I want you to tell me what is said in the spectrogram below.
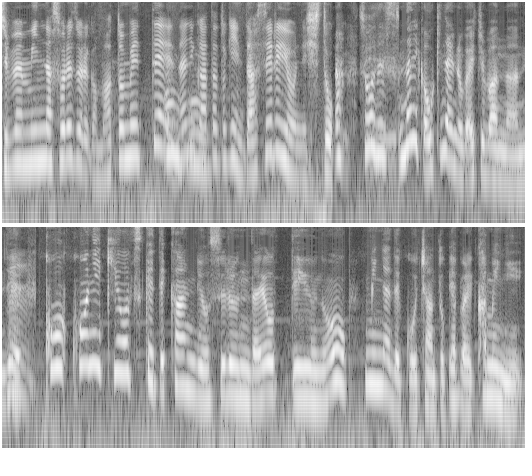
自分みんなそれぞれがまとめてうんうん。何かあった時に出せるようにしとく。っていあそうです。何か起きないのが一番なんで、うん。ここに気をつけて管理をするんだよっていうのをみんなでこうちゃんとやっぱり紙に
